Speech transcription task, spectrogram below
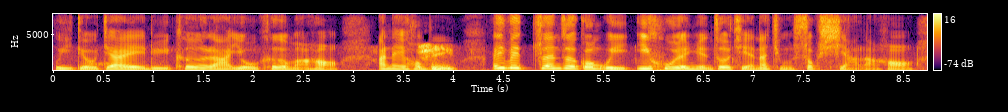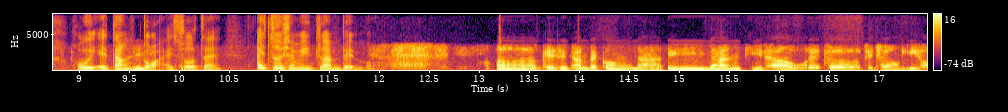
为着在旅客啦、游客嘛，哈。安尼服务，哎，要专做讲为医护人员做起来，那像宿舍啦，吼，可以会当大个所在，爱做啥物转变无？呃，其实坦白讲，那以咱其他有咧做即种医护，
